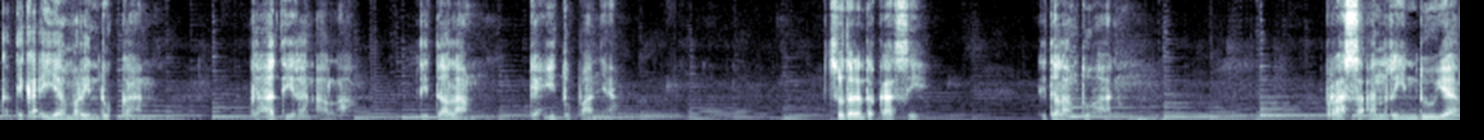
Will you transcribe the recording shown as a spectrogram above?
ketika ia merindukan kehadiran Allah di dalam kehidupannya. Saudara yang terkasih, di dalam Tuhan. Perasaan rindu yang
